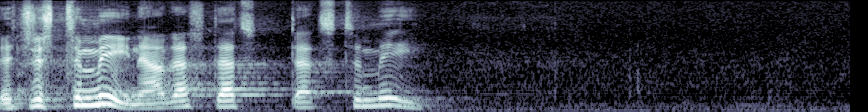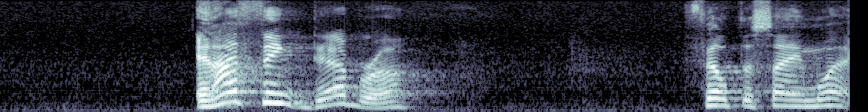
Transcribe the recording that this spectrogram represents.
It's just to me. Now, that's, that's, that's to me. And I think Deborah felt the same way.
